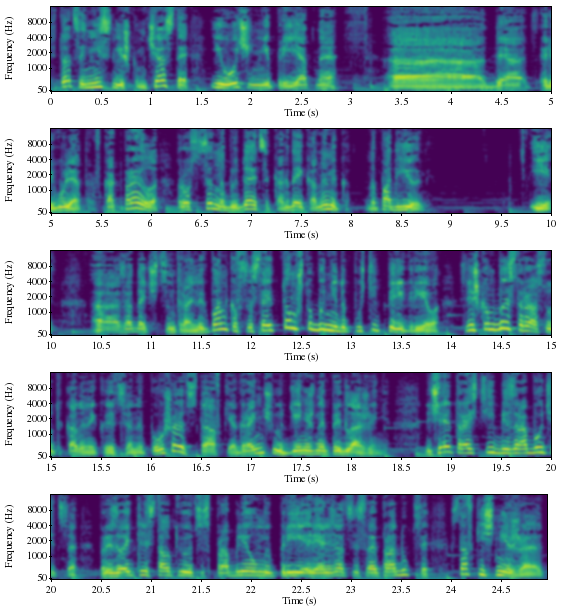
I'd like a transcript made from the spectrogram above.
Ситуация не слишком частая и очень неприятная э, для регуляторов. Как правило, рост цен наблюдается, когда экономика на подъеме. И задача центральных банков состоит в том, чтобы не допустить перегрева. Слишком быстро растут экономика и цены, повышают ставки, ограничивают денежное предложение. Начинает расти безработица, производители сталкиваются с проблемами при реализации своей продукции, ставки снижают,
